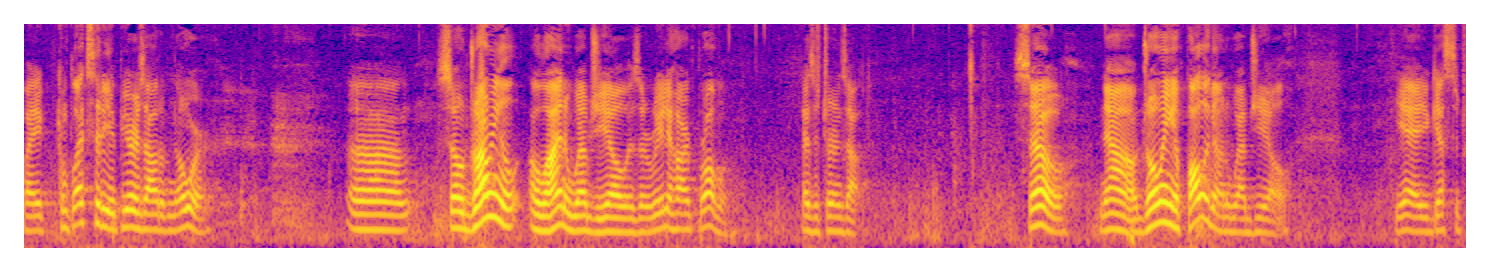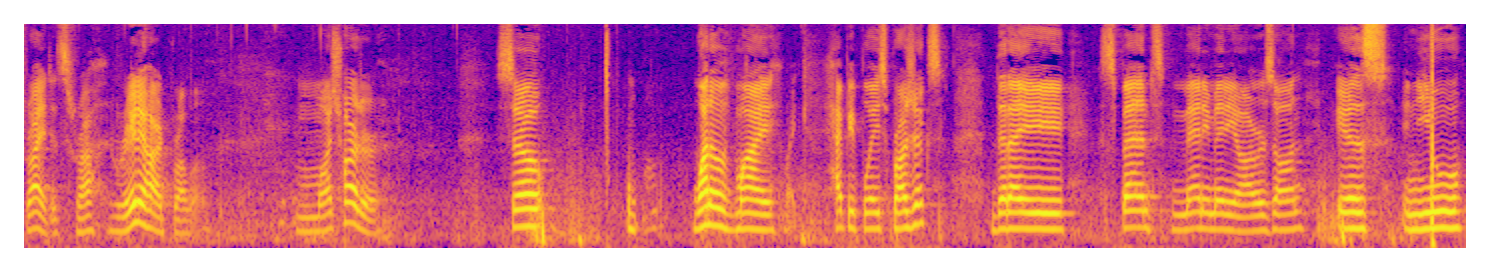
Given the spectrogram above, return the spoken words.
Like complexity appears out of nowhere. Um, so drawing a line in WebGL is a really hard problem, as it turns out. So now drawing a polygon in WebGL yeah, you guessed it right. It's a really hard problem. Much harder. So one of my like happy place projects that I spent many, many hours on is a new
